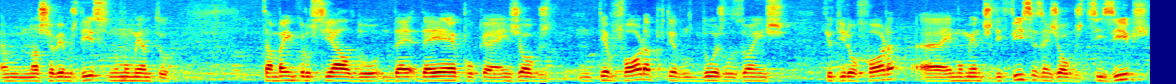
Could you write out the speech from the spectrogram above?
é nós sabemos disso, no momento também crucial do, da, da, época em jogos teve fora, porque teve duas lesões que o tirou fora, uh, em momentos difíceis, em jogos decisivos,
